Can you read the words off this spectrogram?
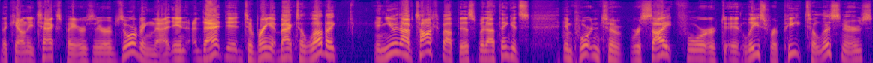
the county taxpayers, they're absorbing that, and that did to bring it back to Lubbock. And you and I have talked about this, but I think it's important to recite for, or to at least repeat to listeners,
